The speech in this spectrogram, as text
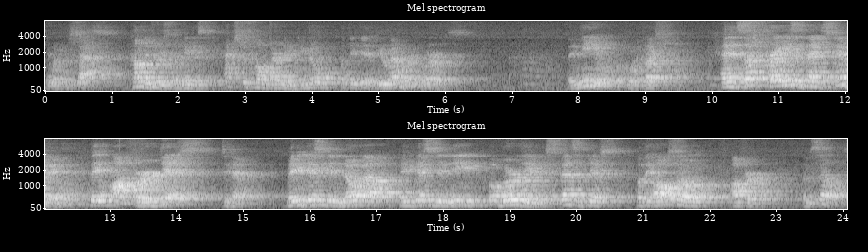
They would have processed, come to Jerusalem, made this extra small journey. Do you know what they did? Do you remember the words? They kneeled before the Christ child. And in such praise and thanksgiving, they offered gifts to him. Maybe gifts he didn't know about, maybe gifts he didn't need, but worthy, and expensive gifts. But they also offered themselves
